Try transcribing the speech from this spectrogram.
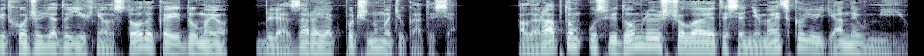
Підходжу я до їхнього столика і думаю бля, зараз як почну матюкатися. Але раптом усвідомлюю, що лаятися німецькою я не вмію.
